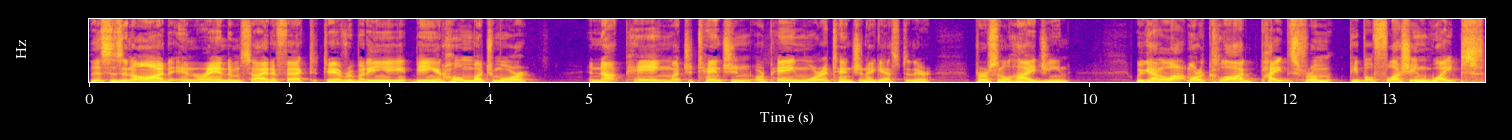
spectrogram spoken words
this is an odd and random side effect to everybody being at home much more and not paying much attention or paying more attention, I guess, to their personal hygiene. We've got a lot more clogged pipes from people flushing wipes.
